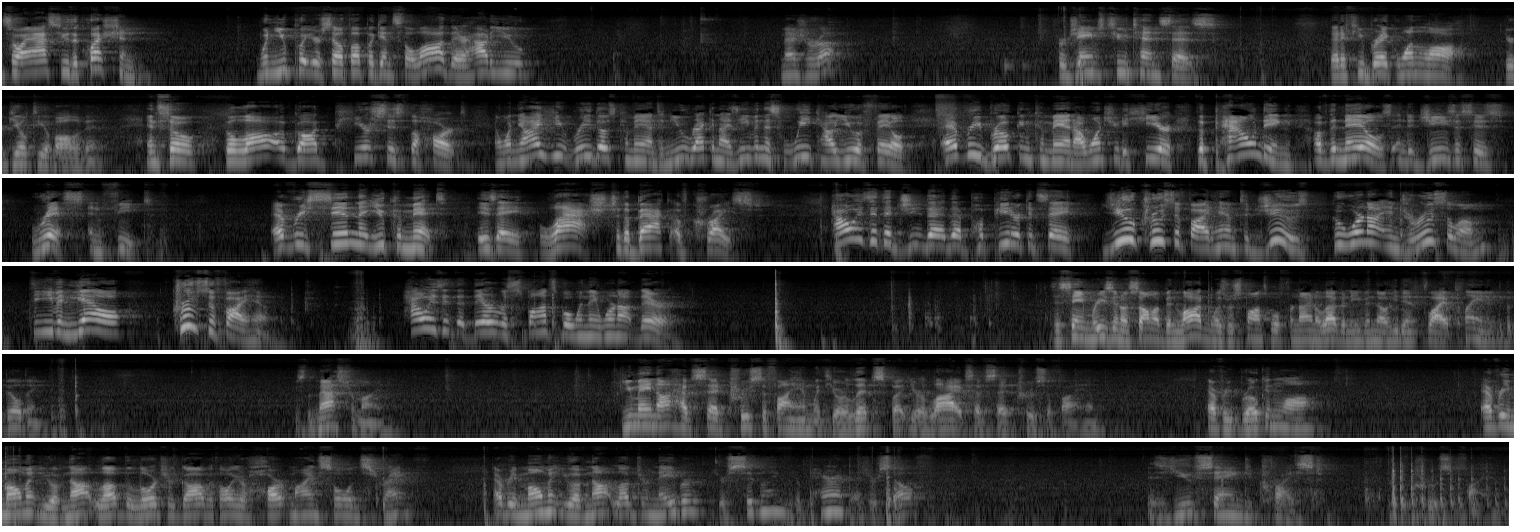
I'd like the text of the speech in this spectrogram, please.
So I ask you the question when you put yourself up against the law there, how do you measure up? For James 2:10 says that if you break one law, you're guilty of all of it. And so the law of God pierces the heart. And when I read those commands and you recognize even this week how you have failed, every broken command, I want you to hear the pounding of the nails into Jesus' wrists and feet. Every sin that you commit is a lash to the back of Christ. How is it that, G- that, that Peter could say, You crucified him to Jews who were not in Jerusalem to even yell, Crucify him? How is it that they're responsible when they were not there? The same reason Osama bin Laden was responsible for 9 11, even though he didn't fly a plane into the building. He's the mastermind. You may not have said, Crucify him with your lips, but your lives have said, Crucify him. Every broken law, every moment you have not loved the Lord your God with all your heart, mind, soul, and strength, every moment you have not loved your neighbor, your sibling, your parent as yourself, is you saying to Christ, Crucify him.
